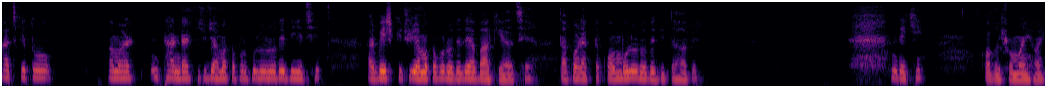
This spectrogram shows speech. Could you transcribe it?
আজকে তো আমার ঠান্ডার কিছু জামা কাপড়গুলো রোদে দিয়েছি। আর বেশ কিছু জামা কাপড় রোদে দেওয়া বাকি আছে। তারপর একটা কম্বলও রোদে দিতে হবে। দেখি কবে সময় হয়।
